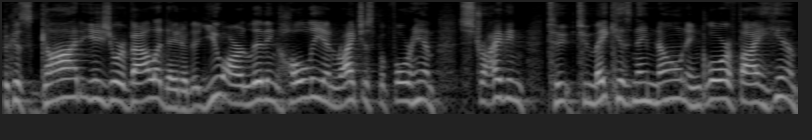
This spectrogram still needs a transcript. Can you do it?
because God is your validator, that you are living holy and righteous before Him, striving to, to make His name known and glorify Him,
